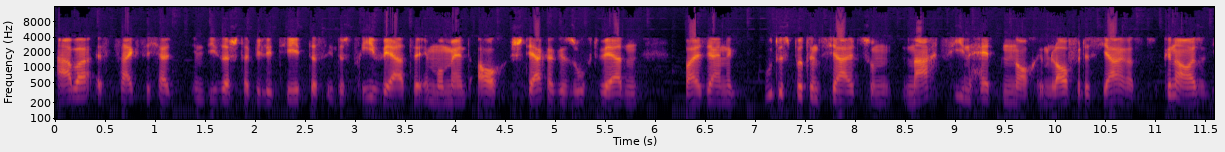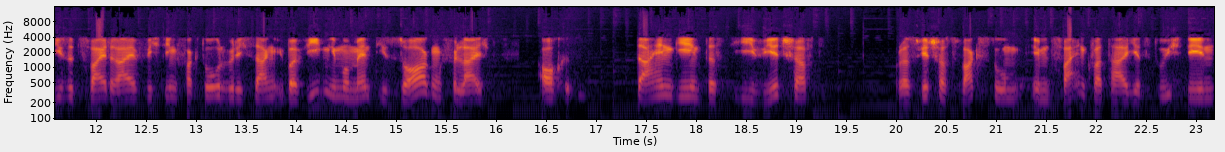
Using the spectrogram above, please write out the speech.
Aber es zeigt sich halt in dieser Stabilität, dass Industriewerte im Moment auch stärker gesucht werden, weil sie ein gutes Potenzial zum Nachziehen hätten noch im Laufe des Jahres. Genau, also diese zwei, drei wichtigen Faktoren würde ich sagen, überwiegen im Moment die Sorgen vielleicht auch dahingehend, dass die Wirtschaft oder das Wirtschaftswachstum im zweiten Quartal jetzt durch den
